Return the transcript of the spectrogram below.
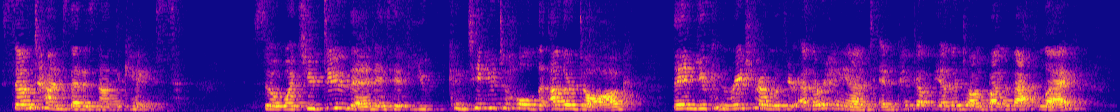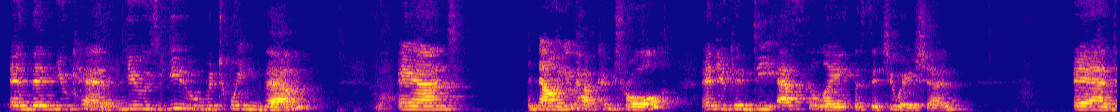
Sometimes that is not the case. So what you do then is if you continue to hold the other dog, then you can reach around with your other hand and pick up the other dog by the back leg and then you can use you between them and now you have control and you can de-escalate the situation and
